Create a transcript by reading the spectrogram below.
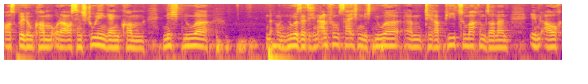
Ausbildungen kommen oder aus den Studiengängen kommen, nicht nur und nur setze ich in Anführungszeichen, nicht nur ähm, Therapie zu machen, sondern eben auch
